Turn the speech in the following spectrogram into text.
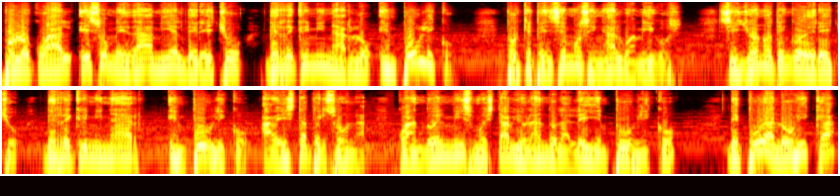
por lo cual eso me da a mí el derecho de recriminarlo en público. Porque pensemos en algo amigos, si yo no tengo derecho de recriminar en público a esta persona cuando él mismo está violando la ley en público, de pura lógica,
